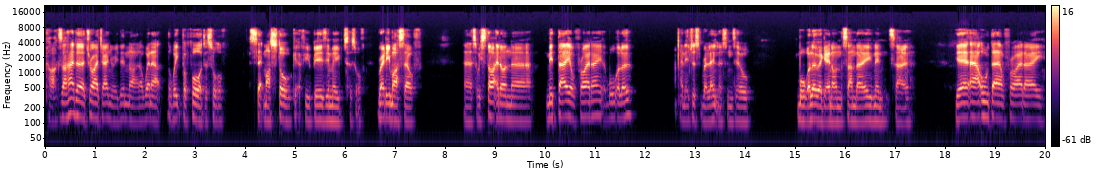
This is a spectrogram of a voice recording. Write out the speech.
because I had a dry January, didn't I? And I went out the week before to sort of set my stall, get a few beers in me to sort of ready myself. Uh, so we started on uh, midday on Friday at Waterloo, and it's just relentless until Waterloo again on the Sunday evening. So yeah, out all day on Friday,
